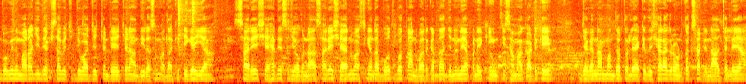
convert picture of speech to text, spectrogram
ਗੋਬਿੰਦ ਮਹਾਰਾਜ ਜੀ ਦੀ ਅਕਸ਼ਾ ਵਿੱਚ ਜੋ ਅੱਜ ਝੰਡੇ ਚੜ੍ਹਾਉਣ ਦੀ ਰਸਮ ਅਦਾ ਕੀਤੀ ਗਈ ਆ। ਸਾਰੇ ਸ਼ਹਿਰ ਦੇ ਸਹਿਯੋਗ ਨਾਲ ਸਾਰੇ ਸ਼ਹਿਰ ਨਿਵਾਸੀਆਂ ਦਾ ਬਹੁਤ-ਬਹੁਤ ਧੰਨਵਾਦ ਕਰਦਾ, ਜਿਨ੍ਹਾਂ ਨੇ ਆਪਣੇ ਕੀਮਤੀ ਸਮਾਂ ਕੱਢ ਕੇ ਜਗਨਨਾਥ ਮੰਦਿਰ ਤੋਂ ਲੈ ਕੇ ਦੁਸ਼ਹਿਰਾ ਗਰਾਊਂਡ ਤੱਕ ਸਾਡੇ ਨਾਲ ਚੱਲੇ ਆ।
